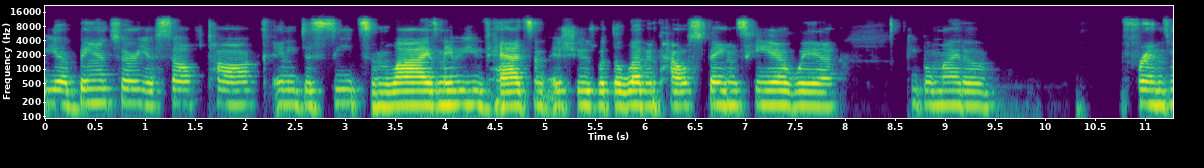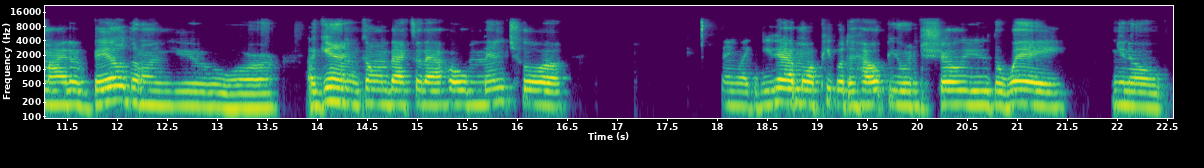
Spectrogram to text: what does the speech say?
your banter, your self talk, any deceits and lies. Maybe you've had some issues with the 11th house things here where people might have, friends might have bailed on you, or again, going back to that whole mentor thing. Like if you have more people to help you and show you the way, you know,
